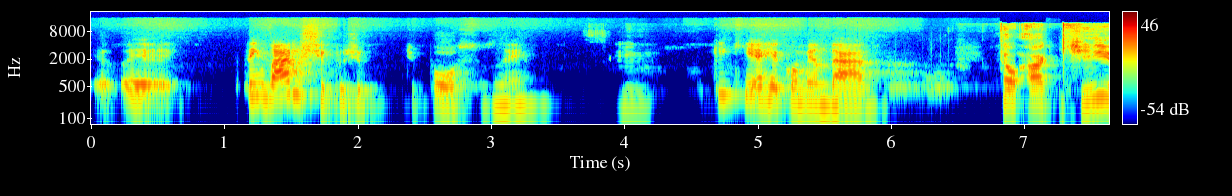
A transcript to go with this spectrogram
É, é, tem vários tipos de, de poços, né? Sim. O que, que é recomendado? Então, aqui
